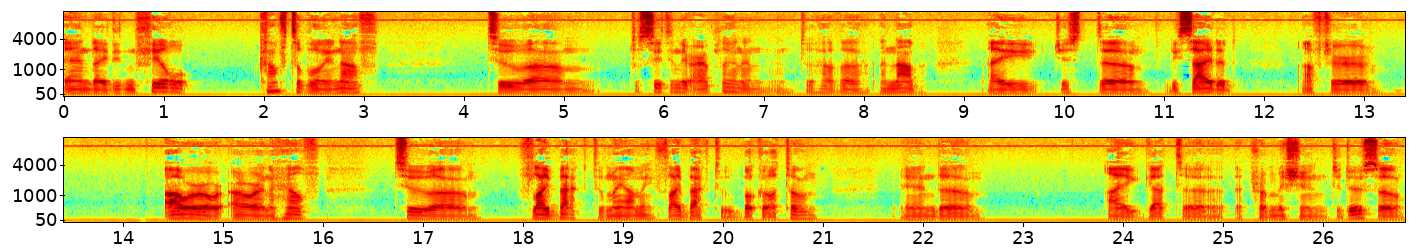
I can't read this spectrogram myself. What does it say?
and I didn't feel comfortable enough to um, to sit in the airplane and, and to have a, a nap. I just uh, decided after hour or hour and a half to um, fly back to Miami, fly back to Boca Raton, and um, I got uh, a permission to do so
